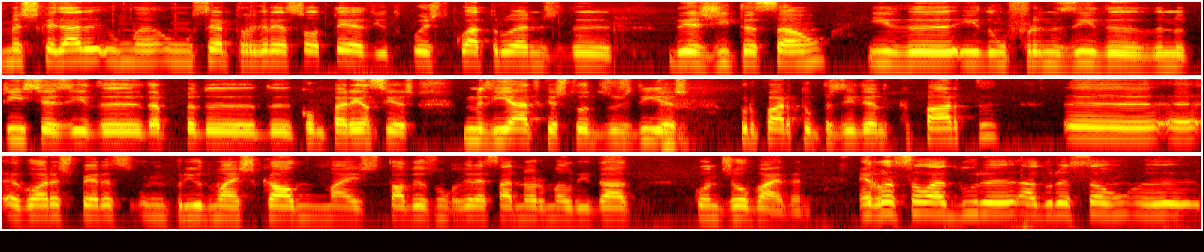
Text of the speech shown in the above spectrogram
mas se calhar uma, um certo regresso ao tédio depois de quatro anos de, de agitação e de, e de um frenesi de, de notícias e de, de, de, comparências mediáticas todos os dias por parte do presidente que parte. Uh, agora espera-se um período mais calmo, mais talvez um regresso à normalidade com Joe Biden. Em relação à, dura, à duração uh,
